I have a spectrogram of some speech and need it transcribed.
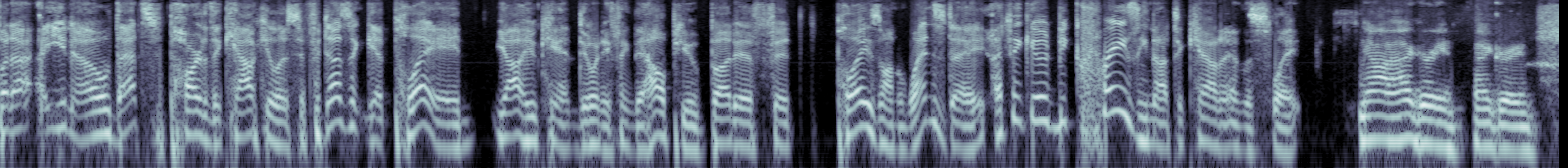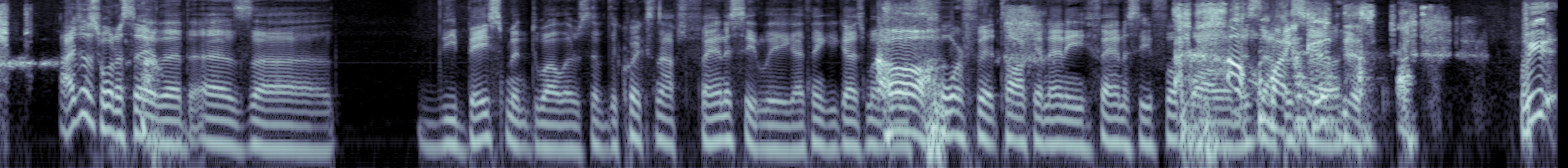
but I, you know that's part of the calculus. If it doesn't get played, Yahoo can't do anything to help you. But if it plays on Wednesday, I think it would be crazy not to count it in the slate. No, I agree. I agree. I just want to say that as uh, the basement dwellers of the Quick Snaps Fantasy League, I think you guys might Oh. forfeit talking any fantasy football in oh this Oh my episode. goodness. We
